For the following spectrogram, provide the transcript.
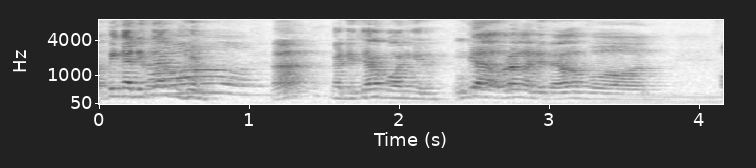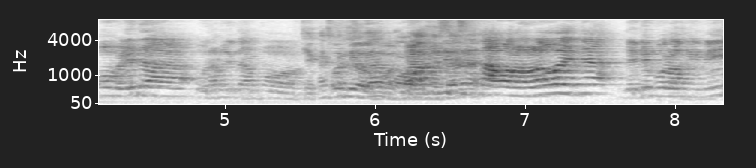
Tapi nggak ditelepon. Oh. Hah? Nggak ditelepon gitu. Enggak, orang nggak ditelepon. Oh, beda. Orang ditelepon. Cek Oh, aja iya, ditelepon. Ini maksudnya- cerita awal-awal we, nya. Jadi bolang ini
